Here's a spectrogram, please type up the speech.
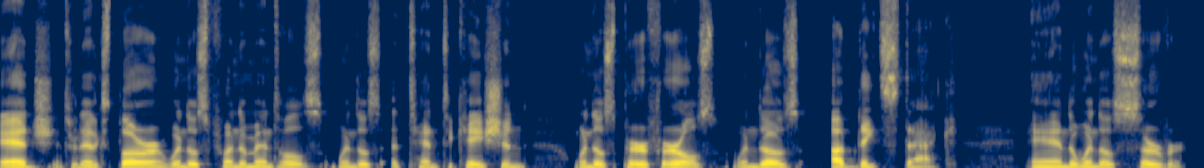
Edge, Internet Explorer, Windows Fundamentals, Windows Authentication, Windows Peripherals, Windows Update Stack, and the Windows Server.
